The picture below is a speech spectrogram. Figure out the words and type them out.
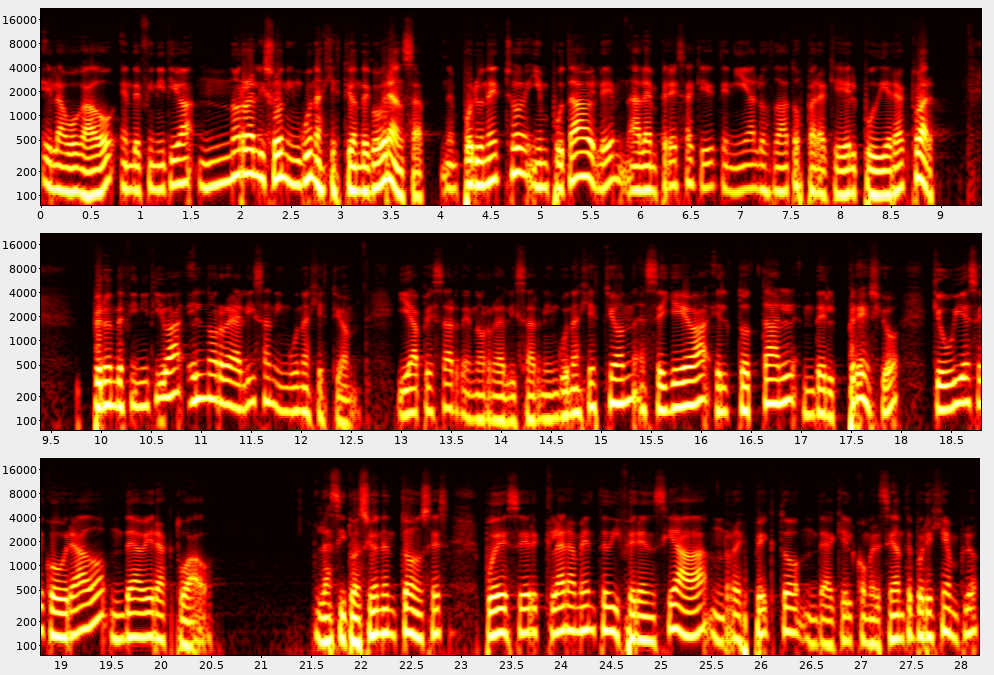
el abogado, en definitiva, no realizó ninguna gestión de cobranza, por un hecho imputable a la empresa que tenía los datos para que él pudiera actuar. Pero en definitiva, él no realiza ninguna gestión. Y a pesar de no realizar ninguna gestión, se lleva el total del precio que hubiese cobrado de haber actuado. La situación entonces puede ser claramente diferenciada respecto de aquel comerciante, por ejemplo,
